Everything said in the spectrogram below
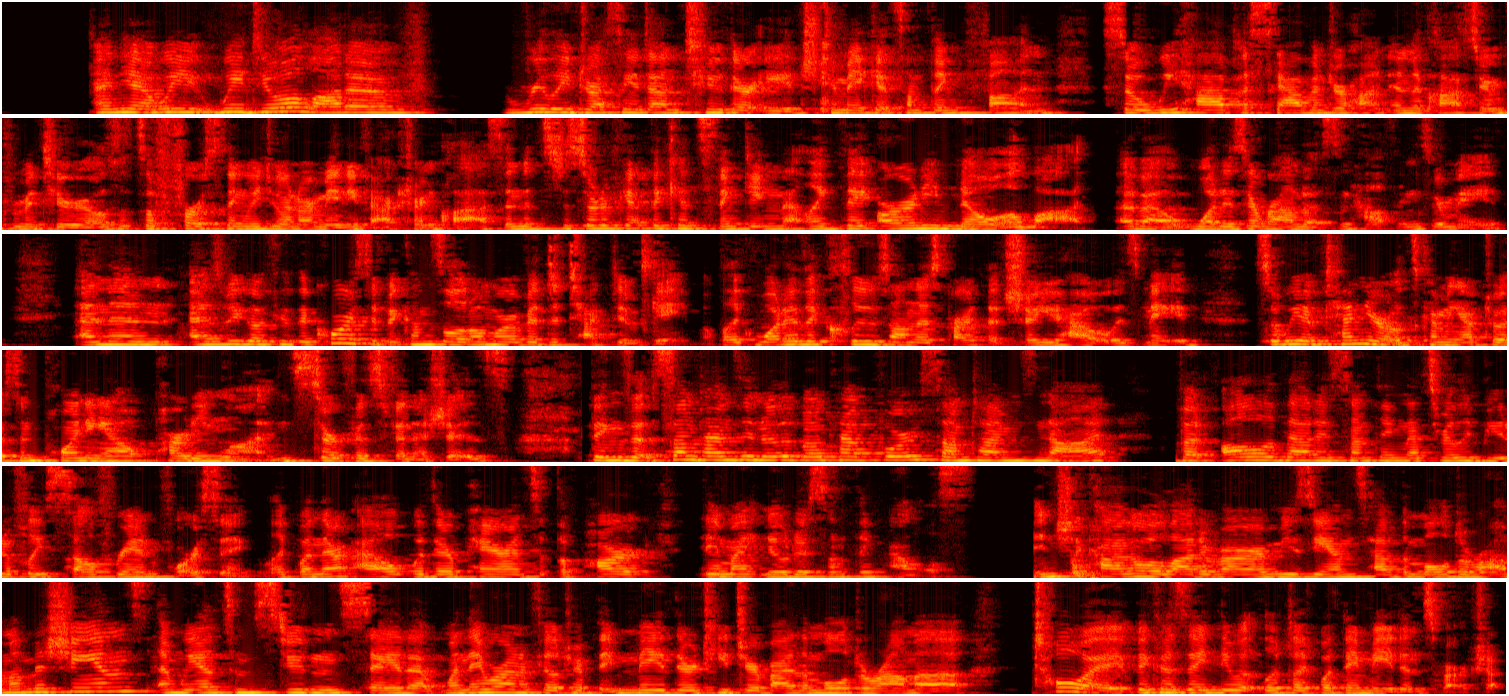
And yeah, we, we do a lot of really dressing it down to their age to make it something fun. So we have a scavenger hunt in the classroom for materials. It's the first thing we do in our manufacturing class. And it's to sort of get the kids thinking that like they already know a lot about what is around us and how things are made. And then as we go through the course, it becomes a little more of a detective game of like, what are the clues on this part that show you how it was made? So we have 10 year olds coming up to us and pointing out parting lines, surface finishes, things that sometimes they know the vocab for, sometimes not. But all of that is something that's really beautifully self reinforcing. Like when they're out with their parents at the park, they might notice something else. In Chicago, a lot of our museums have the Mold-A-Rama machines. And we had some students say that when they were on a field trip, they made their teacher buy the Mold-A-Rama toy because they knew it looked like what they made in Spark Shop.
